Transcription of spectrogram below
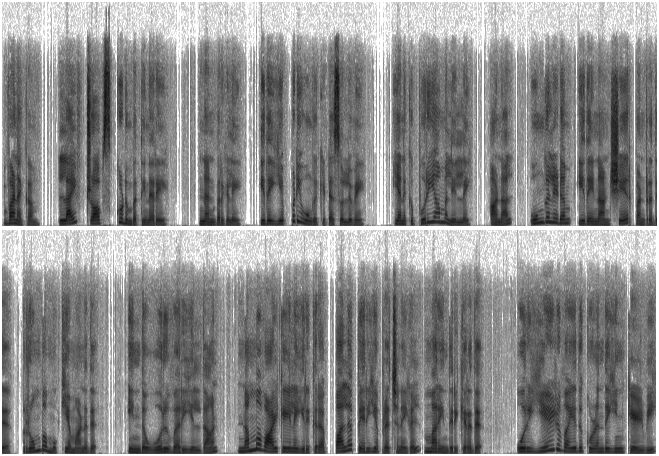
வணக்கம். லைஃப் டிராப்ஸ் குடும்பத்தினரே. நண்பர்களே இதை எப்படி உங்ககிட்ட சொல்லுவேன்? எனக்கு புரியாமல் இல்லை. ஆனால் உங்களிடம் இதை நான் ஷேர் பண்றது ரொம்ப முக்கியமானது. இந்த ஒரு வரியில்தான் நம்ம வாழ்க்கையில இருக்கிற பல பெரிய பிரச்சனைகள் மறைந்திருக்கிறது. ஒரு ஏழு வயது குழந்தையின் கேள்வி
